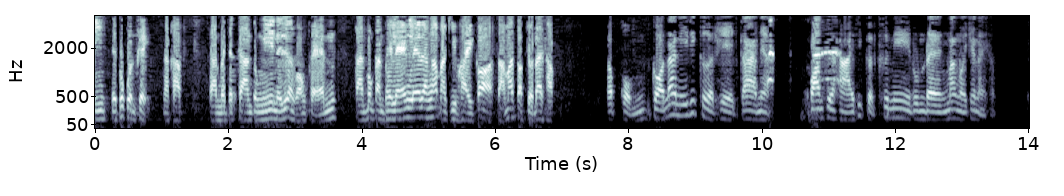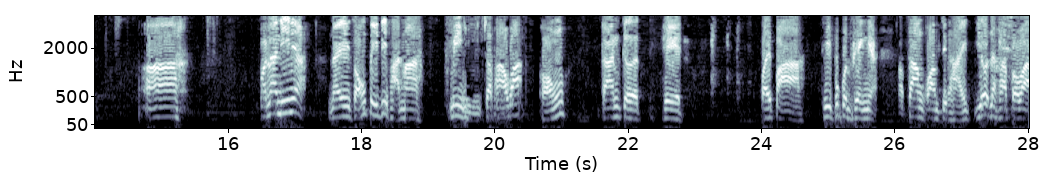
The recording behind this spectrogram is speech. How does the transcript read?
นี้ในทุกคนเข่งนะครับ การบริจัดการตรงนี้ในเรื่องของแผนการป้องกันภัยแล้งและระงับอัคคีภัยก็สามารถตอบโจทย์ได้ครับ ครับผมก่อนหน้านี้ที่เกิดเหตุการณ์เนี่ย ความเสียหายที่เกิดขึ้นนี่รุนแรงมากน้อยแค่ไหนครับอ่าก่อนหน้านี้เนี่ย ในสองปีที่ผ่านมามีสภาวะของการเกิดเหตุไฟป่าที่ผู้คนเพลงเนี่ยครับ สร้างความเสียหายเยอะนะครับ เพราะว่า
